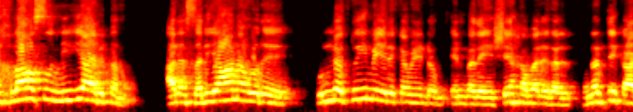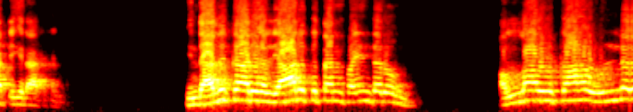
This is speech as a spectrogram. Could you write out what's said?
இஹ்லாசும் நீயா இருக்கணும். அதுல சரியான ஒரு உள்ள தூய்மை இருக்க வேண்டும் என்பதை ஷேக் அவர்கள் உணர்த்தி காட்டுகிறார்கள். இந்த அதுக்காரிகள் யாருக்குத்தான் பயன் தரும்? அல்லாவுக்காக உள்ள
